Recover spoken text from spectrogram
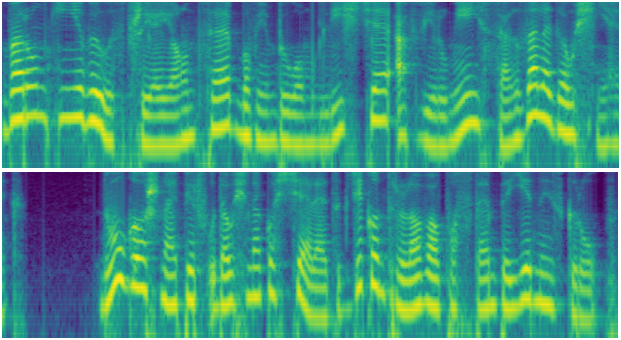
Warunki nie były sprzyjające, bowiem było mgliście, a w wielu miejscach zalegał śnieg. Długosz najpierw udał się na kościelec, gdzie kontrolował postępy jednej z grup.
